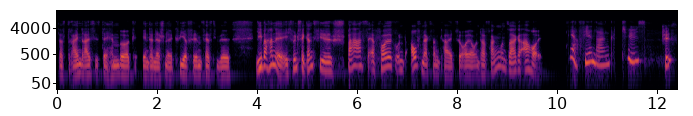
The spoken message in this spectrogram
das 33. Hamburg International Queer Film Festival. Liebe Hanne, ich wünsche dir ganz viel Spaß, Erfolg und Aufmerksamkeit für euer Unterfangen und sage Ahoi. Ja, vielen Dank. Tschüss. Tschüss.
